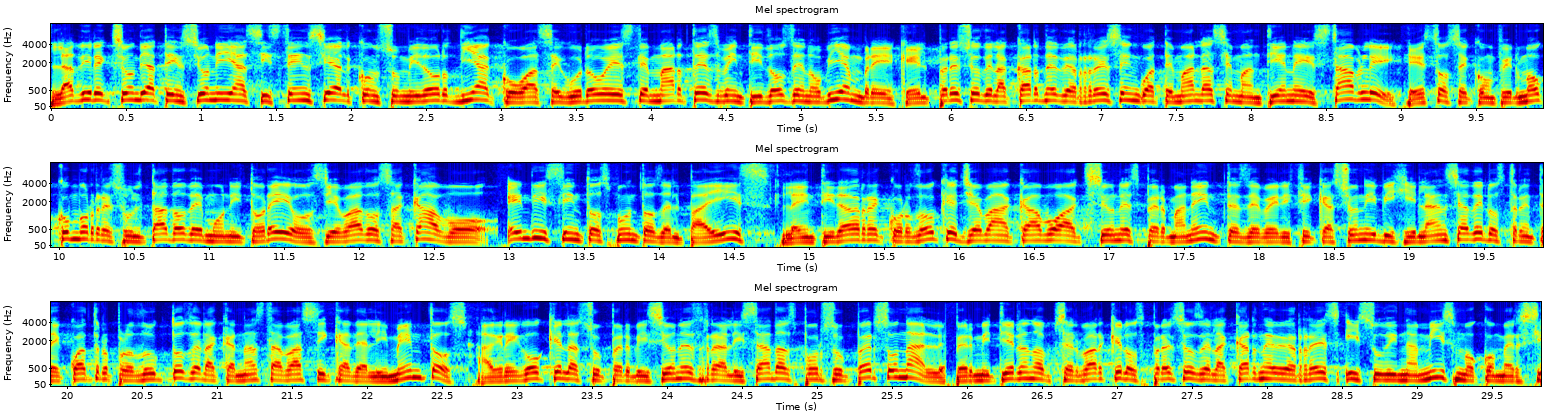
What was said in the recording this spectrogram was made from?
La Dirección de Atención y Asistencia al Consumidor Diaco aseguró este martes 22 de noviembre que el precio de la carne de res en Guatemala se mantiene estable. Esto se confirmó como resultado de monitoreos llevados a cabo en distintos puntos del país. La entidad recordó que lleva a cabo acciones permanentes de verificación y vigilancia de los 34 productos de la canasta básica de alimentos. Agregó que las supervisiones realizadas por su personal permitieron observar que los precios de la carne de res y su dinamismo comercial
